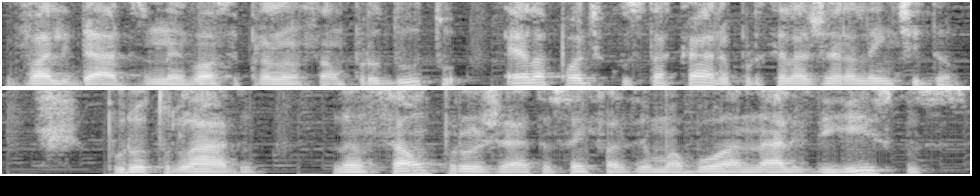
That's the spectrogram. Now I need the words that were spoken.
validados no negócio para lançar um produto, ela pode custar caro porque ela gera lentidão. Por outro lado, lançar um projeto sem fazer uma boa análise de riscos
